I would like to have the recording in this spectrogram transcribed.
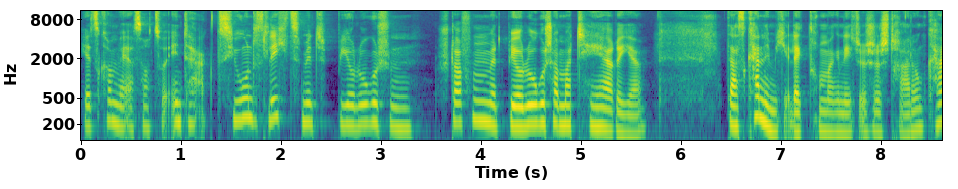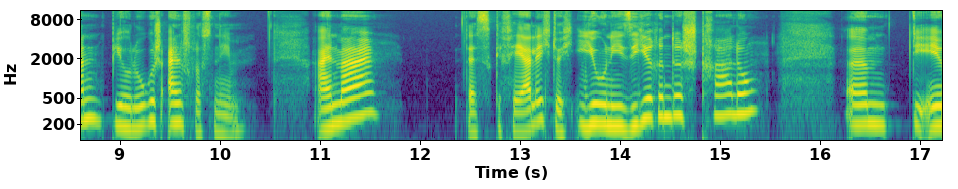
Jetzt kommen wir erst noch zur Interaktion des Lichts mit biologischen Stoffen, mit biologischer Materie. Das kann nämlich elektromagnetische Strahlung, kann biologisch Einfluss nehmen. Einmal, das ist gefährlich, durch ionisierende Strahlung. Ähm, die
